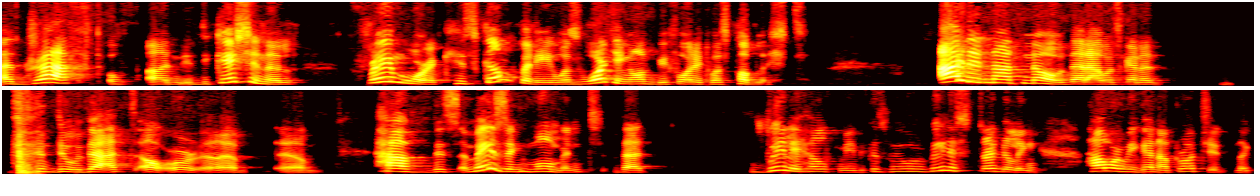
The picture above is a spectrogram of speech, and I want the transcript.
a draft of an educational framework his company was working on before it was published. I did not know that I was going to do that or, or uh, um, have this amazing moment that really helped me because we were really struggling. How are we going to approach it? Like,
